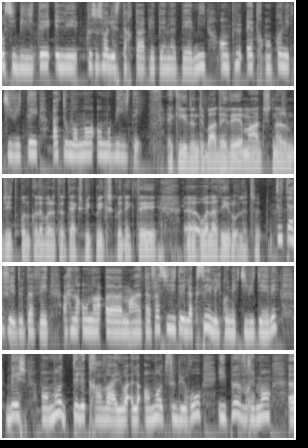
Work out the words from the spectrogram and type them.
possibilités اللي que ce soit les startups les PME PMI on peut être en connectivité à tout moment en mobilité اكيد انت بعد هذا ما عادش تنجم تجي تقول كولابوراتور تاعك شبيك ميكش كونيكتي آه، ولا غيره لاتسو Tout à fait, tout à fait. احنا on a euh, معناتها facilité l'accès للكونكتيفيتي هذيك باش en mode télétravail télétravail ou en mode sur le bureau, ils peuvent vraiment euh,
